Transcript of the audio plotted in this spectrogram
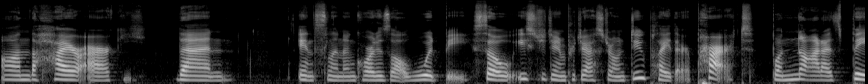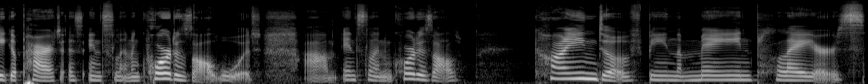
on the hierarchy than insulin and cortisol would be. So, estrogen and progesterone do play their part but not as big a part as insulin and cortisol would. Um, insulin and cortisol kind of being the main players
